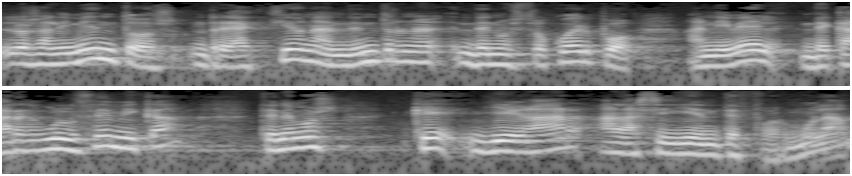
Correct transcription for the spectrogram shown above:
los alimentos reaccionan dentro de nuestro cuerpo a nivel de carga glucémica, tenemos que llegar a la siguiente fórmula.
